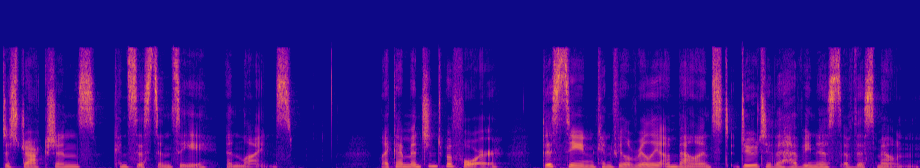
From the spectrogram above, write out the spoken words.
distractions, consistency, and lines. Like I mentioned before, this scene can feel really unbalanced due to the heaviness of this mountain.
